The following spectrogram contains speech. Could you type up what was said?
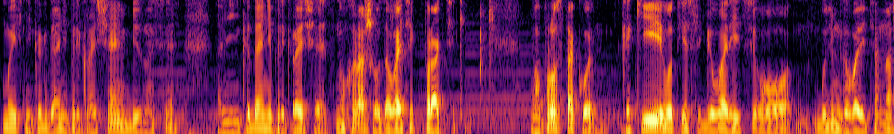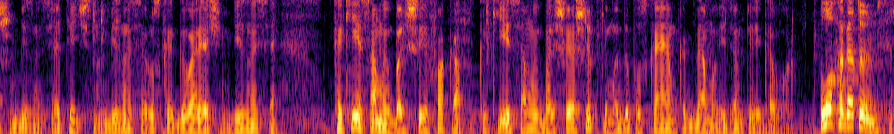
Мы их никогда не прекращаем в бизнесе, они никогда не прекращаются. Ну хорошо, давайте к практике. Вопрос такой, какие, вот если говорить о, будем говорить о нашем бизнесе, отечественном бизнесе, русскоговорящем бизнесе, какие самые большие факапы, какие самые большие ошибки мы допускаем, когда мы ведем переговоры? Плохо готовимся.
